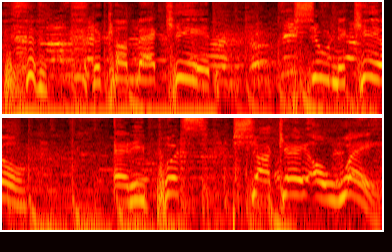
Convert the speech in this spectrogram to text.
the comeback kid shooting the kill, and he puts Shake away.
